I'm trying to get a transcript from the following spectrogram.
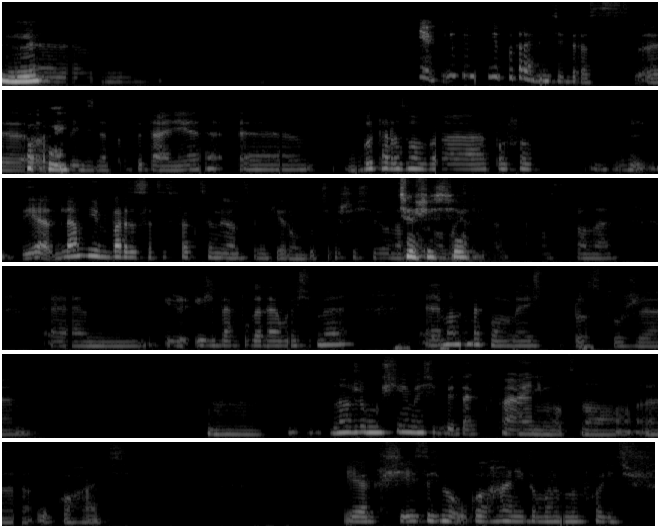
E, nie, nie, nie potrafię Ci teraz e, okay. odpowiedzieć na to pytanie, bo ta rozmowa poszła w, ja, dla mnie w bardzo satysfakcjonującym kierunku. Cieszę się, że ona Cieszę się. w taką stronę i, i że tak pogadałyśmy. E, mam taką myśl po prostu, że Mm, no, że musimy siebie tak fajnie, mocno e, ukochać. Jak jesteśmy ukochani, to możemy wchodzić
